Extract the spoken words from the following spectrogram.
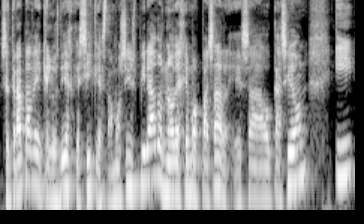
Se trata de que los días que sí que estamos inspirados, no dejemos pasar esa ocasión y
